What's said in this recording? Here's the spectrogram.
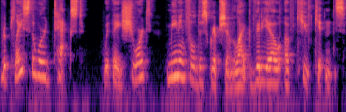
Replace the word text with a short meaningful description like video of cute kittens.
